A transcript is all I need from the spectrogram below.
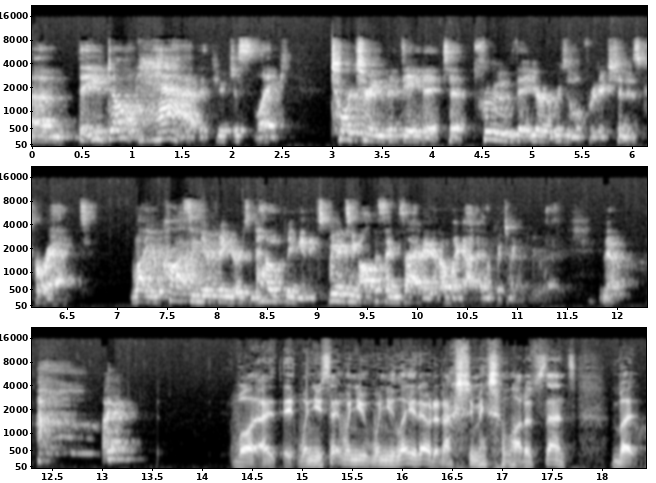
um, that you don't have if you're just like, torturing the data to prove that your original prediction is correct while you're crossing your fingers and hoping and experiencing all this anxiety that, oh my God, I hope it turned out to be right. You know? well, I, it, when you say, when you, when you lay it out, it actually makes a lot of sense, but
